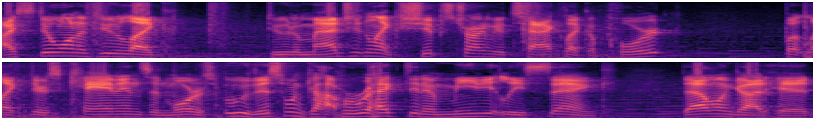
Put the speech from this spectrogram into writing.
I still want to do, like... Dude, imagine, like, ships trying to attack, like, a port. But, like, there's cannons and mortars. Ooh, this one got wrecked and immediately sank. That one got hit.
